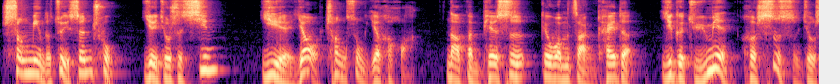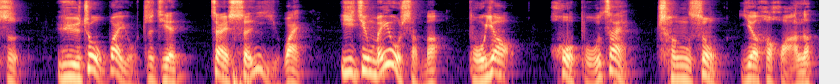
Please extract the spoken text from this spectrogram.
生命的最深处，也就是心，也要称颂耶和华。那本篇诗给我们展开的一个局面和事实就是。宇宙万有之间，在神以外，已经没有什么不要或不在称颂耶和华了。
